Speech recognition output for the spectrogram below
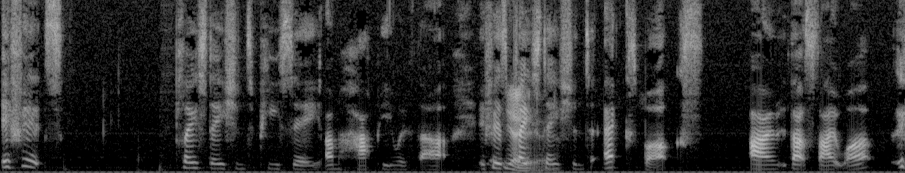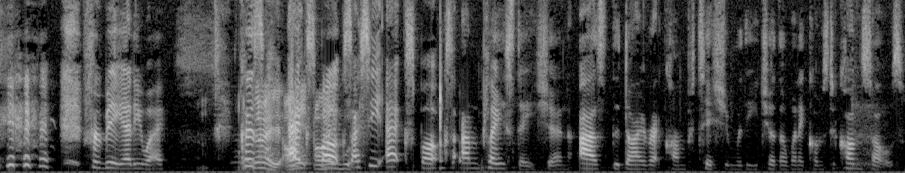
if it's PlayStation to PC, I'm happy with that. If it's Yeah, yeah, yeah. PlayStation to Xbox, I that's like what for me anyway. Because No, I- I Xbox, I, w- see Xbox and PlayStation as the direct competition with each other when it comes to consoles.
